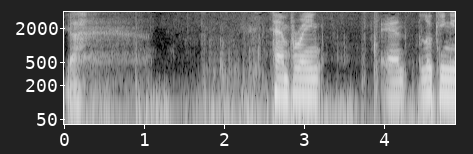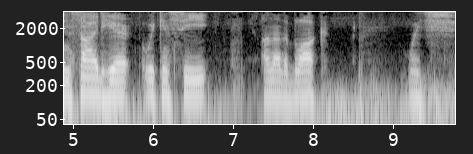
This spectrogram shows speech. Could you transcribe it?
yeah tempering and looking inside here we can see another block which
